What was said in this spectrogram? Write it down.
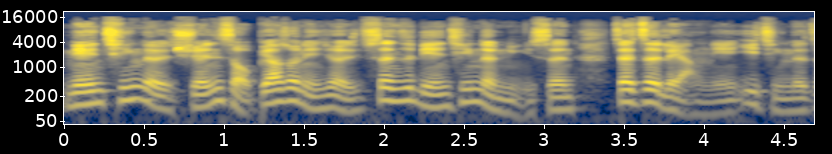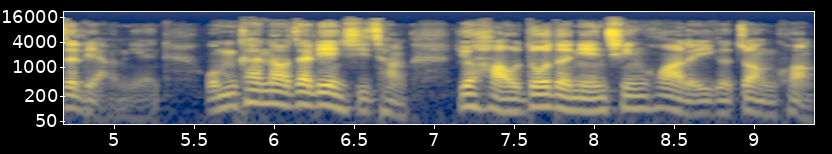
年轻的选手，不要说年轻人，甚至年轻的女生，在这两年疫情的这两年，我们看到在练习场有好多的年轻化的一个状况，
